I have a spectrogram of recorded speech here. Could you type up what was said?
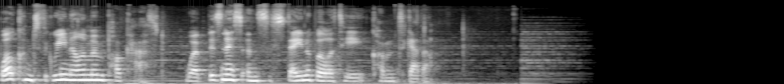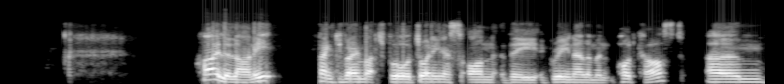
Welcome to the Green Element podcast, where business and sustainability come together. Hi, Leilani. Thank you very much for joining us on the Green Element podcast. Um,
